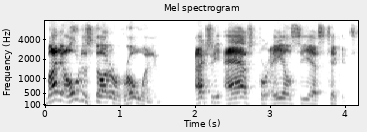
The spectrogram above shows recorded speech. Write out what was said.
my oldest daughter Rowan actually asked for ALCS tickets.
